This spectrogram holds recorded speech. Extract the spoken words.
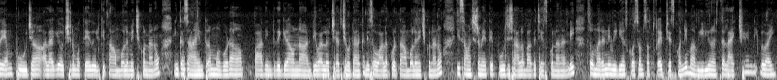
ఉదయం పూజ అలాగే వచ్చిన ముత్తైదువులకి తాంబూలం ఇచ్చుకున్నాను. ఇంకా సాయంత్రం కూడా పాదింటి దగ్గర ఉన్న ఆంటీ వాళ్ళు వచ్చారు చూడడానికని సో వాళ్ళకి కూడా తాంబూలం ఇచ్చుకున్నాను. ఈ సంవత్సరం అయితే పూజ చాలా బాగా చేసుకున్నానండి. సో మరిన్ని వీడియోస్ కోసం సబ్స్క్రైబ్ చేసుకోండి. మా వీడియో నచ్చితే లైక్ చేయండి. బాయ్.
